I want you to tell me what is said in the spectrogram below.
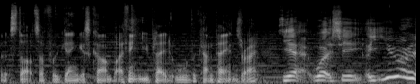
that starts off with Genghis Khan, but I think you played all the campaigns, right? Yeah, well, so you, were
